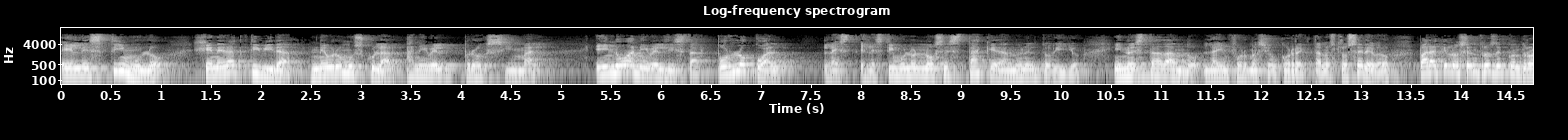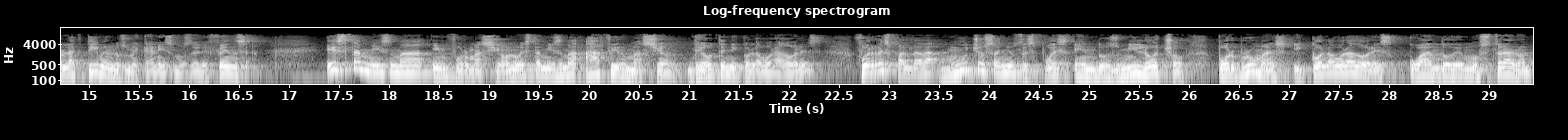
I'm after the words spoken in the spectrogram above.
el estímulo genera actividad neuromuscular a nivel proximal y no a nivel distal, por lo cual el estímulo no se está quedando en el tobillo y no está dando la información correcta a nuestro cerebro para que los centros de control activen los mecanismos de defensa. Esta misma información o esta misma afirmación de Oten y colaboradores fue respaldada muchos años después, en 2008, por Brumash y colaboradores cuando demostraron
